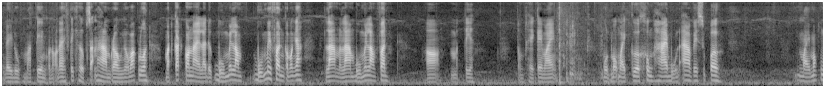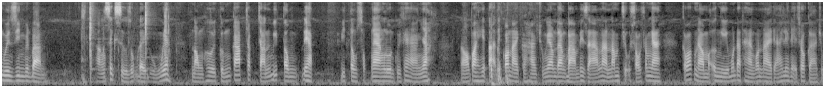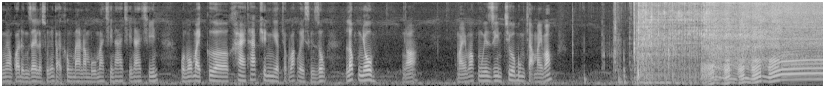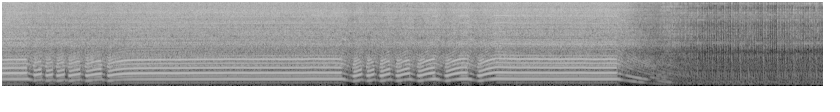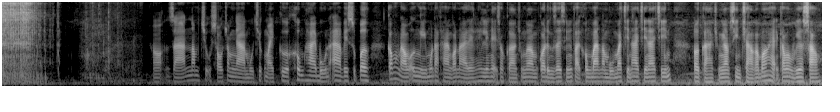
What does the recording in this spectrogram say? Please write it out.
Đầy đủ mặt tiền của nó đây, Tích hợp sẵn hàm rồng cho các bác luôn. Mặt cắt con này là được 45 40 phân, các bác nhá. Lam là lam 45 phân. Đó, mặt tiền. Tổng thể cây máy. Một mẫu máy cưa 024 AV Super. Máy móc nguyên zin nguyên bản. Thắng xích sử dụng đầy đủ nguyên nòng hơi cứng cáp chắc chắn, bít tông đẹp, bít tông sọc ngang luôn quý khách hàng nhá. Đó, và hiện tại thì con này, cửa hàng chúng em đang bán với giá là 5 triệu 600 ngàn. Các bác nào mà ưng ý muốn đặt hàng con này thì hãy liên hệ cho cả chúng em qua đường dây là số điện thoại 0354392929 một mẫu máy cưa khai thác chuyên nghiệp cho các bác về sử dụng, lốc nhôm. Đó, máy móc nguyên zin chưa bung chạm máy móc. Đó, giá 5 triệu 600 ngàn một chiếc máy cưa 024 AV Super. Các bác nào ưng ý muốn đặt hàng con này thì liên hệ cho cửa hàng chúng em qua đường dây số điện thoại 0354392929 rồi cả chúng em xin chào các bác hẹn các bác video sau.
